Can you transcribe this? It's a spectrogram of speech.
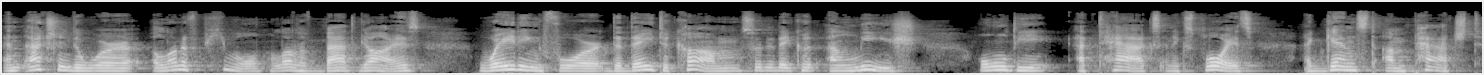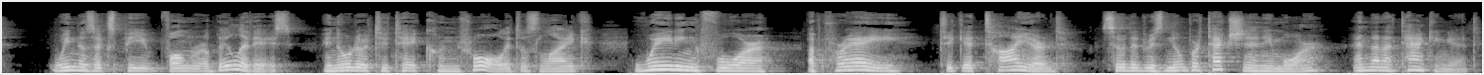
And actually, there were a lot of people, a lot of bad guys, waiting for the day to come so that they could unleash all the attacks and exploits against unpatched Windows XP vulnerabilities in order to take control. It was like waiting for a prey to get tired so that there is no protection anymore and then attacking it.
